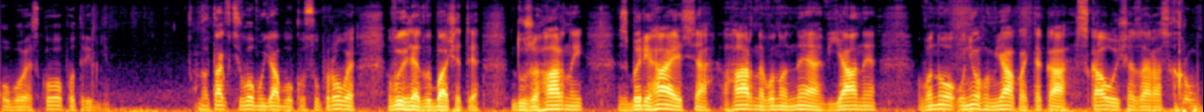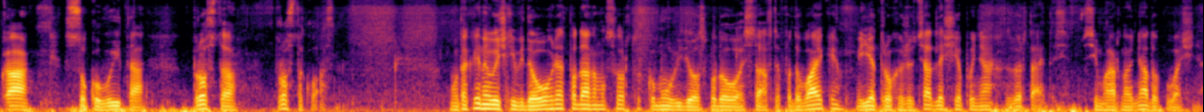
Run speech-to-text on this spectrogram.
обов'язково потрібні. Ну так, в цілому яблуко суперове. Вигляд, ви бачите, дуже гарний. Зберігається гарно, воно не в'яне. Воно у нього м'якоть така скалуюча зараз, хрумка, соковита. Просто, просто класне. Отакий невеличкий відеоогляд по даному сорту. Кому відео сподобалось, ставте вподобайки. Є трохи живця для щеплення. Звертайтесь. Всім гарного дня, до побачення.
